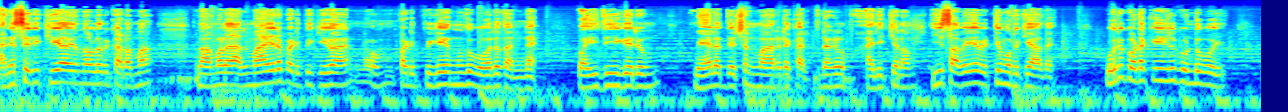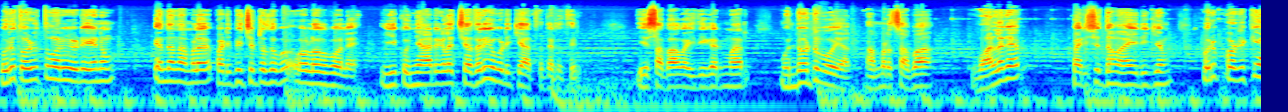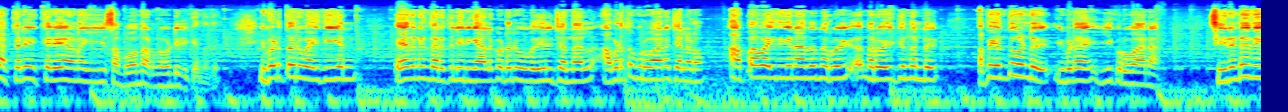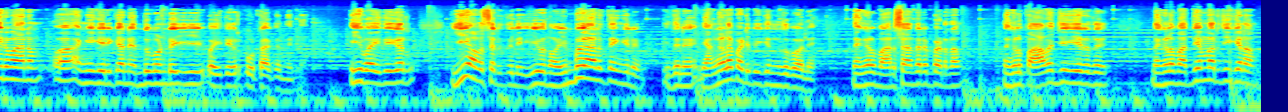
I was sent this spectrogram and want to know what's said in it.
അനുസരിക്കുക എന്നുള്ളൊരു കടമ നമ്മൾ അൽമായരെ പഠിപ്പിക്കുവാൻ പഠിപ്പിക്കുന്നത് പോലെ തന്നെ വൈദികരും മേലധ്യക്ഷന്മാരുടെ കൽപ്പനകൾ പാലിക്കണം. ഈ സഭയെ വെട്ടിമുറിക്കാതെ ഒരു കൊടക്കീഴിൽ കൊണ്ടുപോയി ഒരു തൊഴുത്തും ഒരു ഇടയനും എന്ന് നമ്മളെ പഠിപ്പിച്ചിട്ടത് ഉള്ളതുപോലെ ഈ കുഞ്ഞാടുകളെ ചെതറി ഓടിക്കാത്ത തരത്തിൽ ഈ സഭാ വൈദികന്മാർ മുന്നോട്ട് പോയാൽ നമ്മുടെ സഭ വളരെ പരിശുദ്ധമായിരിക്കും. ഒരു പുഴയ്ക്ക് അക്കരെ ഇക്കരെയാണ് ഈ സംഭവം നടന്നുകൊണ്ടിരിക്കുന്നത്. ഇവിടുത്തെ ഒരു വൈദികൻ ഏതെങ്കിലും തരത്തിൽ ഇരിങ്ങാലക്കോട്ട രൂപതയിൽ ചെന്നാൽ അവിടുത്തെ കുർബാന ചെല്ലണം. അപ്പോൾ വൈദികൻ അത് നിർവഹി നിർവഹിക്കുന്നുണ്ട്. അപ്പോൾ എന്തുകൊണ്ട് ഇവിടെ ഈ കുർബാന? സിനഡ് തീരുമാനം അംഗീകരിക്കാൻ എന്തുകൊണ്ട് ഈ വൈദികർ കൂട്ടാക്കുന്നില്ല? ഈ വൈദികർ ഈ അവസരത്തിൽ ഈ നൊയമ്പ് കാലത്തെങ്കിലും ഇതിന് ഞങ്ങളെ പഠിപ്പിക്കുന്നത് പോലെ നിങ്ങൾ മാനസാന്തരപ്പെടണം നിങ്ങൾ പാപം ചെയ്യരുത് നിങ്ങൾ മദ്യം വർജിക്കണം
